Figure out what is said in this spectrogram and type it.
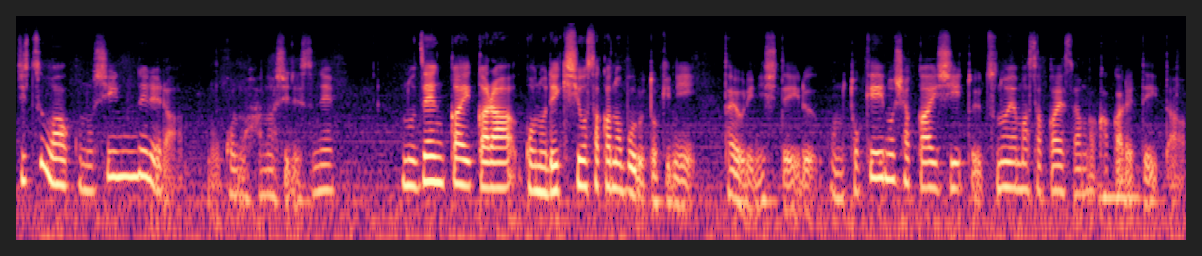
実はこのシンデレラのこの話ですね。この前回からこの歴史を遡る時に頼りにしているこの時計の社会史という角山栄さんが書かれていた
